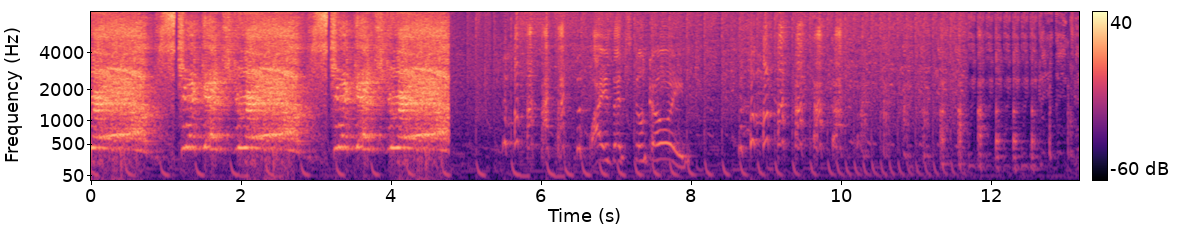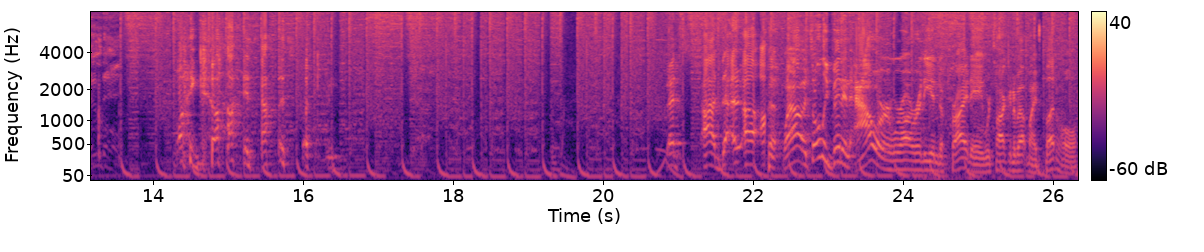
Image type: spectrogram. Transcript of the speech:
Strips! Chicken strips! Chicken strips! Why is that still going? My God! How is fucking. That's uh, that, uh, uh, wow. It's only been an hour. We're already into Friday. We're talking about my butthole.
